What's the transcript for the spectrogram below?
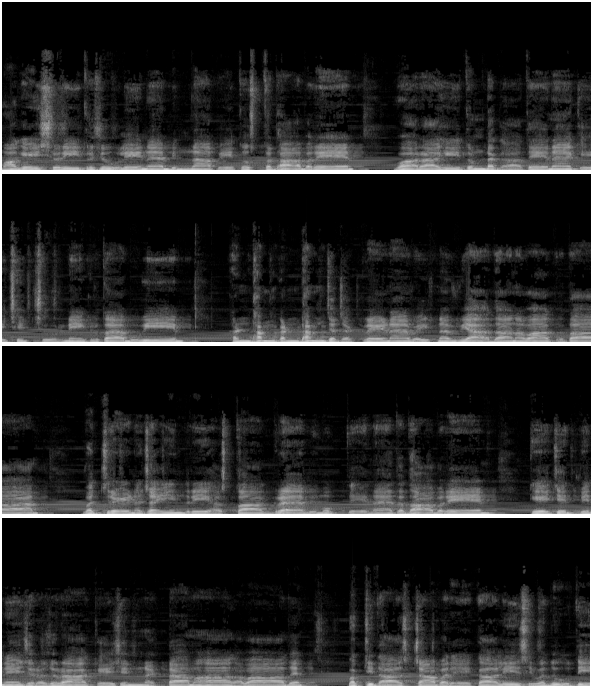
मागेश्वरी त्रिशूलेन भिन्नापेतुस्तथा परे। वाराही तुण्डघातेन केचिच्चूर्णीकृता भुवि। खण्डम् कण्ठम् च चक्रेण वैष्णव्या दानवा कृता वज्रेण च इन्द्रियहस्ताग्रविमुक्तेन तथा परे केचिद्विनेशुरसुरा केचिन्नष्टा महाहवात् भक्षिताश्चापरे काली शिवदूति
